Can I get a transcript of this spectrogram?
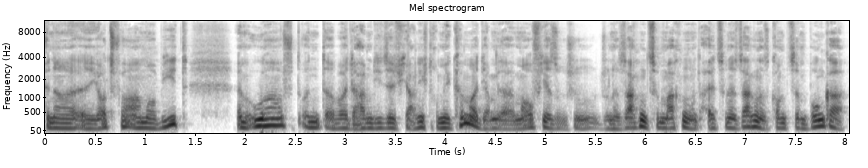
in einer JVA Morbid im U-Haft. Und aber da haben die sich ja nicht drum gekümmert. Die haben gesagt, immer auf hier so, so, so eine Sachen zu machen und all so eine Sachen. Das kommt zum Bunker.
